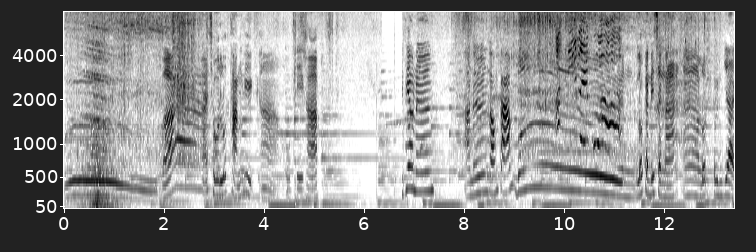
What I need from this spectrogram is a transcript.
วือว้าชนรถถังอีก อ่า โอเคครับอีกเที่ยวหนึ่งเอาหนึ่งสองสามบืนรถคันนี้ชนะ อ่ารถปืนใหญ่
